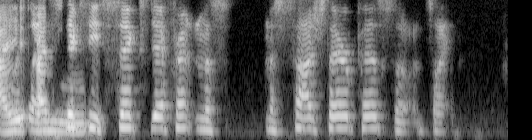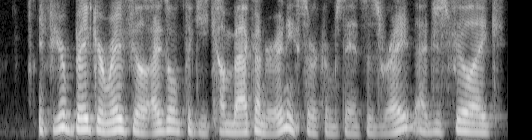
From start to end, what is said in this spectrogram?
I- like I mean- 66 different mas- massage therapists. So it's like, if you're Baker Mayfield, I don't think you come back under any circumstances, right? I just feel like,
